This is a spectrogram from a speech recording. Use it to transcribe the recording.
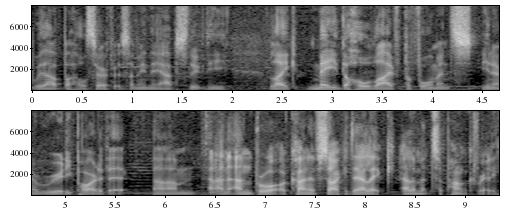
without Butthole Surfers. I mean, they absolutely like made the whole live performance, you know, really part of it. Um, and, and brought a kind of psychedelic element to punk, really.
